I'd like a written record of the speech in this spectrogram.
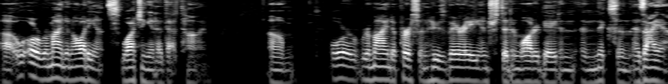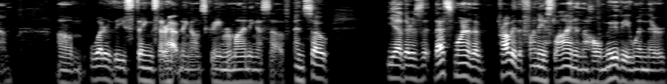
uh, or, remind an audience watching it at that time, um, or remind a person who's very interested in Watergate and, and Nixon, as I am. Um, what are these things that are happening on screen reminding us of? And so, yeah, there's that's one of the probably the funniest line in the whole movie when they're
